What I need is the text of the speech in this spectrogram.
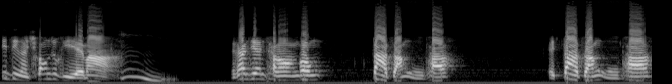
一定很冲出去嘛。嗯。你看今天长隆航空大涨五趴，哎，大涨五趴，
